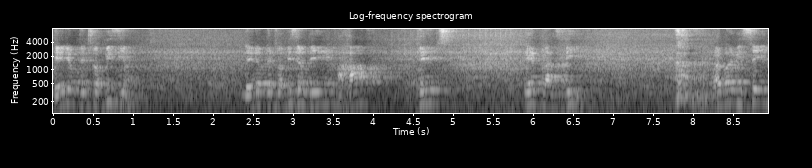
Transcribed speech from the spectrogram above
the area of the trapezium. The area of the trapezium being a half h a plus b. Whereby we say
